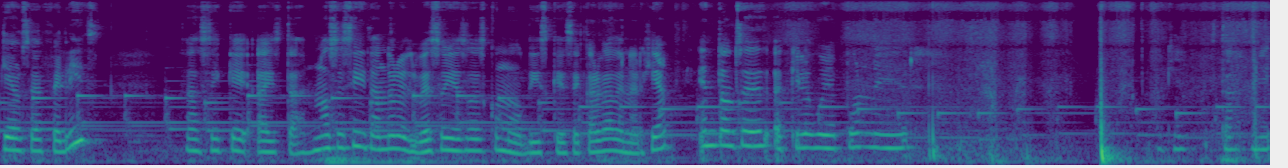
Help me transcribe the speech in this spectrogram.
quiero ser feliz. Así que ahí está. No sé si dándole el beso y eso es como que se carga de energía. Entonces aquí le voy a poner... Aquí está mi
